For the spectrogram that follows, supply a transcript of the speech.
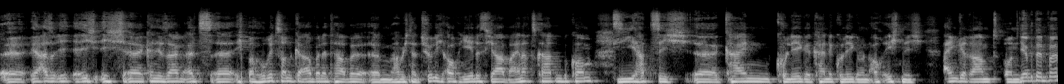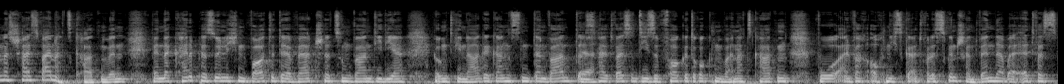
Äh, ja, also ich, ich, ich äh, kann dir sagen, als äh, ich bei Horizont gearbeitet habe, ähm, habe ich natürlich auch jedes Jahr Weihnachtskarten bekommen. Die hat sich äh, kein Kollege, keine Kollegin und auch ich nicht eingerahmt. Und ja, aber dann waren das scheiß Weihnachtskarten. Wenn, wenn da keine persönlichen Worte der Wertschätzung waren, die dir irgendwie nahegegangen sind, dann waren das ja. halt, weißt du, diese vorgedruckten Weihnachtskarten, wo einfach auch nichts Gehaltvolles drin stand. Wenn da aber etwas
